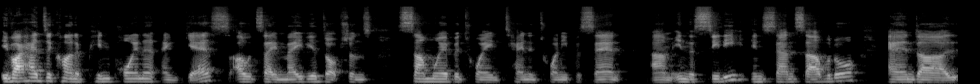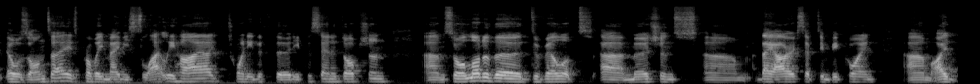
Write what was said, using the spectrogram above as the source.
If I had to kind of pinpoint it and guess, I would say maybe adoption's somewhere between 10 and 20% um, in the city in San Salvador and uh, El Zonte is probably maybe slightly higher, 20 to 30% adoption. Um, so a lot of the developed uh, merchants, um, they are accepting Bitcoin. Um, I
